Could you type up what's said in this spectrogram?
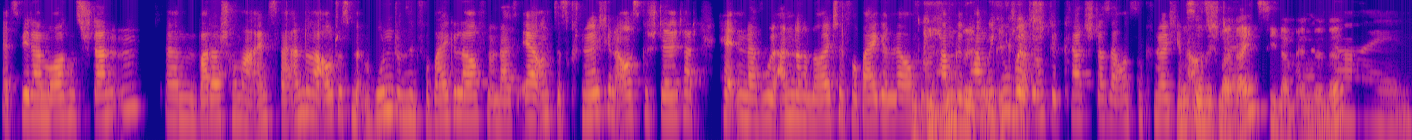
als wir da morgens standen, ähm, war da schon mal ein, zwei andere Autos mit dem Hund und sind vorbeigelaufen. Und als er uns das Knöllchen ausgestellt hat, hätten da wohl andere Leute vorbeigelaufen und, Und haben, ge- gejubelt haben und gejubelt geklatscht. und geklatscht, dass er uns ein Knöllchen Muss man sich mal reinziehen am Ende, oh ne? nein.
